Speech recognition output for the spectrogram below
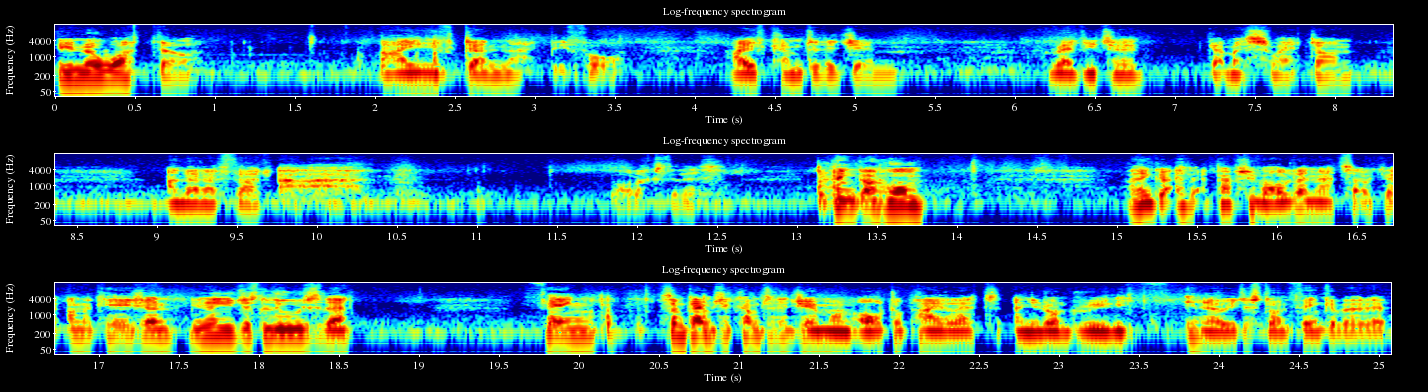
You know what though? I've done that before. I've come to the gym ready to get my sweat on. And then I've thought, ah, bollocks to this. And then gone home. I think perhaps we've all done that on occasion. You know, you just lose that thing. Sometimes you come to the gym on autopilot and you don't really, you know, you just don't think about it.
